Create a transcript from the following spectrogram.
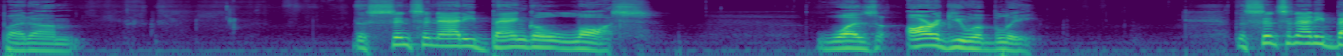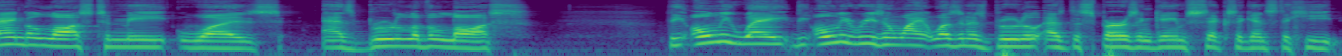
But um, the Cincinnati Bengal loss was arguably the Cincinnati Bengal loss to me was as brutal of a loss. The only way, the only reason why it wasn't as brutal as the Spurs in game six against the Heat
